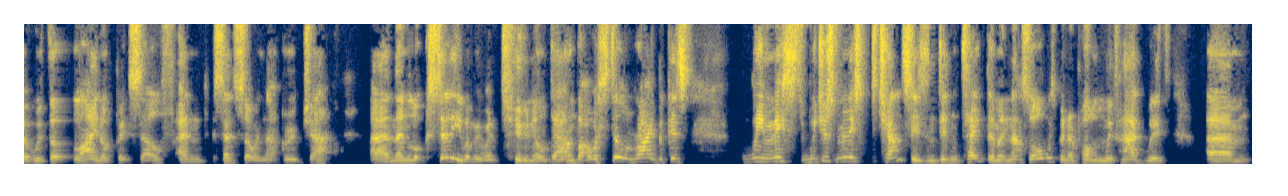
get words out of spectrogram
uh, with the lineup itself, and said so in that group chat, and then looked silly when we went two 0 down. But I was still right because we missed, we just missed chances and didn't take them, and that's always been a problem we've had with um,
